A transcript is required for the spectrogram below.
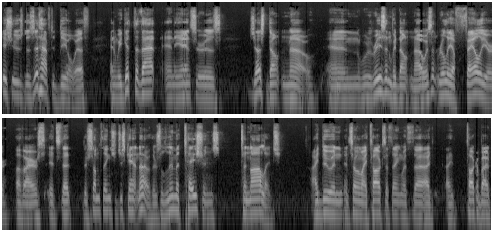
issues does it have to deal with? And we get to that, and the answer is just don't know. And the reason we don't know isn't really a failure of ours, it's that there's some things you just can't know. There's limitations to knowledge. I do in, in some of my talks a thing with, uh, I, I talk about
